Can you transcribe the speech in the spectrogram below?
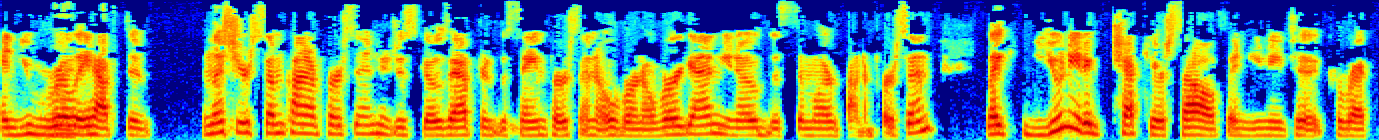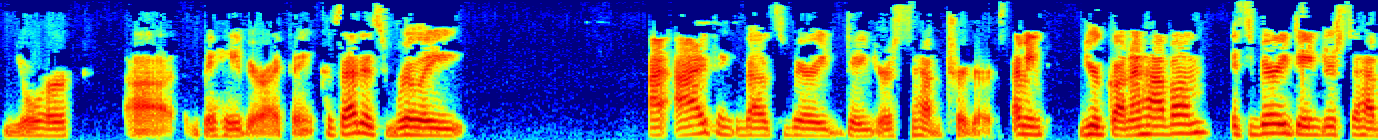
And you really right. have to unless you're some kind of person who just goes after the same person over and over again, you know, the similar kind of person, like you need to check yourself and you need to correct your uh, behavior, I think, because that is really, I, I think that's very dangerous to have triggers. I mean, you're going to have them. It's very dangerous to have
